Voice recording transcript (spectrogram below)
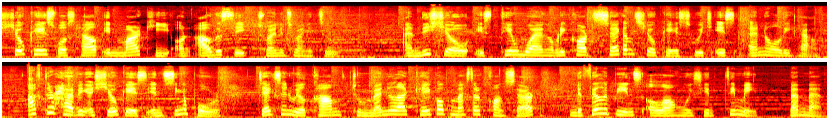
showcase was held in Marquee on August 6, 2022. And this show is Team Wang Record's second showcase which is annually held. After having a showcase in Singapore, Jackson will come to Manila K-pop Master Concert in the Philippines along with his teammate Bam Bam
